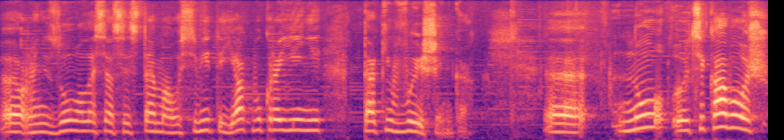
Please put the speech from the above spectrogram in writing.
е, організовувалася система освіти як в Україні, так і в Вишеньках. Е, Ну, цікаво ж,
